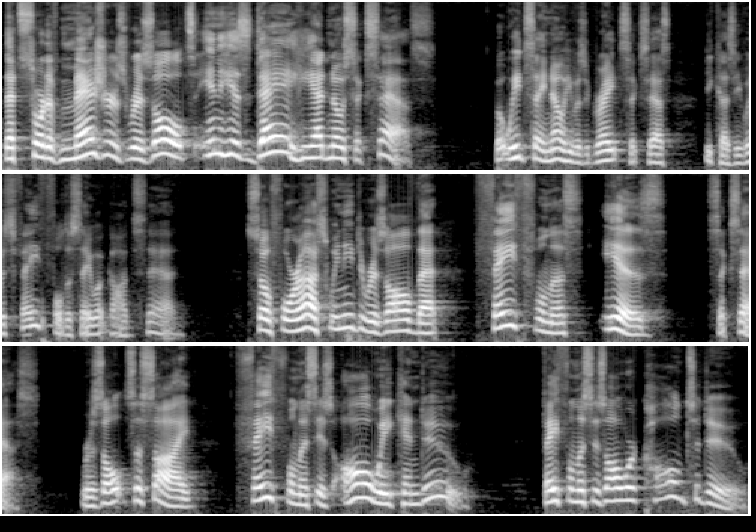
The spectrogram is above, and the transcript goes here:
that sort of measures results, in his day he had no success. But we'd say, no, he was a great success because he was faithful to say what God said. So for us, we need to resolve that faithfulness is success. Results aside, faithfulness is all we can do. Faithfulness is all we're called to do.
